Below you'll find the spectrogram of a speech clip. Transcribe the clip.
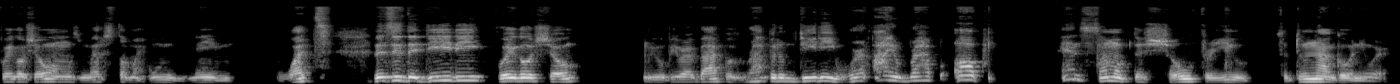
Fuego show. I almost messed up my own name. What? This is the Didi Fuego show. We will be right back with Wrap It Up DD, where I wrap up and sum up the show for you. So do not go anywhere.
